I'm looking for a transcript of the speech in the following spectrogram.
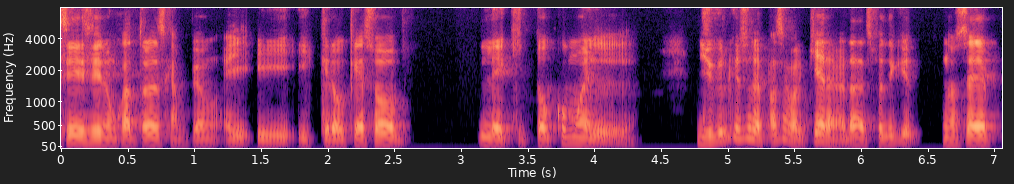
Sí, sí, un cuatro veces campeón. Y, y creo que eso le quitó como el, Yo creo que eso le pasa a cualquiera, ¿verdad? Después de que, no sé,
